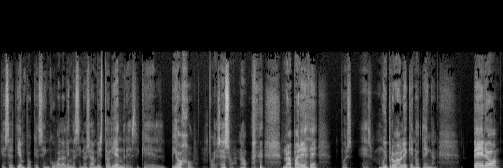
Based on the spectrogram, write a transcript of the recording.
que es el tiempo que se incuba la liendre, si no se han visto liendres y que el piojo, pues eso, ¿no? no aparece, pues es muy probable que no tengan. Pero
